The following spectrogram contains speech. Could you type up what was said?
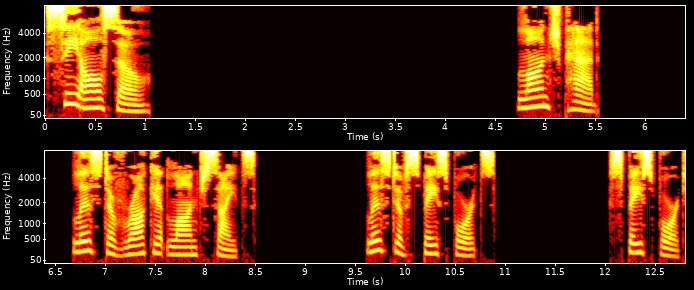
See also Launch pad List of rocket launch sites. List of spaceports. Spaceport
